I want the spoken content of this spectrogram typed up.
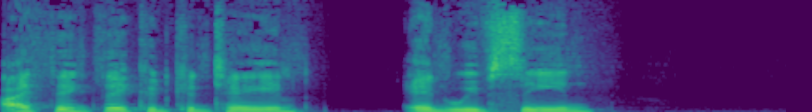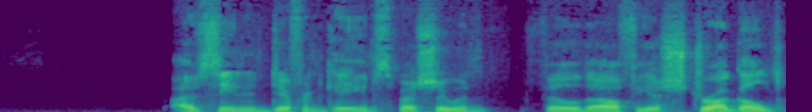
I think they could contain, and we've seen I've seen in different games, especially when Philadelphia struggled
